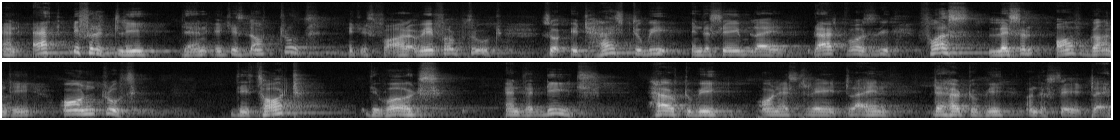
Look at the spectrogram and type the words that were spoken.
and act differently, then it is not truth. It is far away from truth. So it has to be in the same line. That was the first lesson of Gandhi on truth. The thought, the words, and the deeds have to be on a straight line. They have to be on the straight line.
